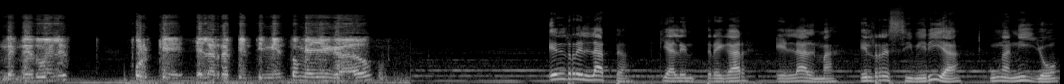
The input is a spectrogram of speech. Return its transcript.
me duele porque el me ha llegado. Él relata que al entregar el alma, él recibiría un anillo,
